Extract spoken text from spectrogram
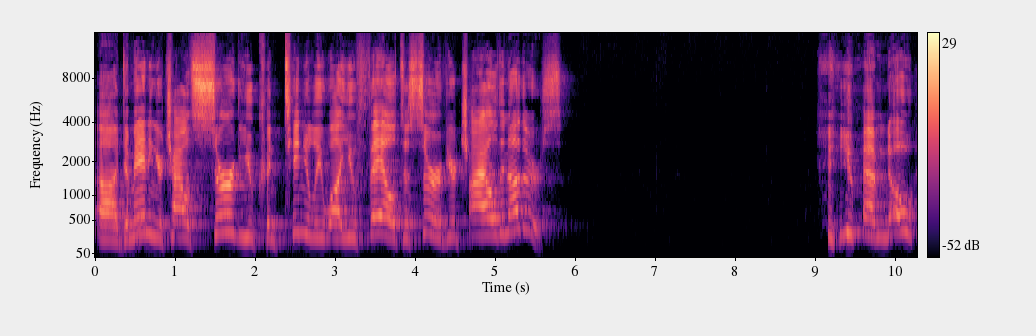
uh, demanding your child serve you continually while you fail to serve your child and others. you have no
